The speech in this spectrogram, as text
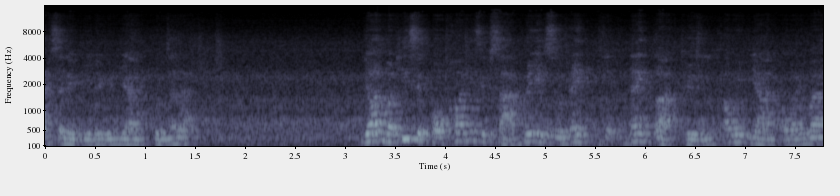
บสนิทอยู่ในวิญญาณคุณนั่นแหละย้อนบทที่ 16 ข้อที่ 13 พระเยซูได้ได้ตรัสถึงพระวิญญาณเอาไว้ว่า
